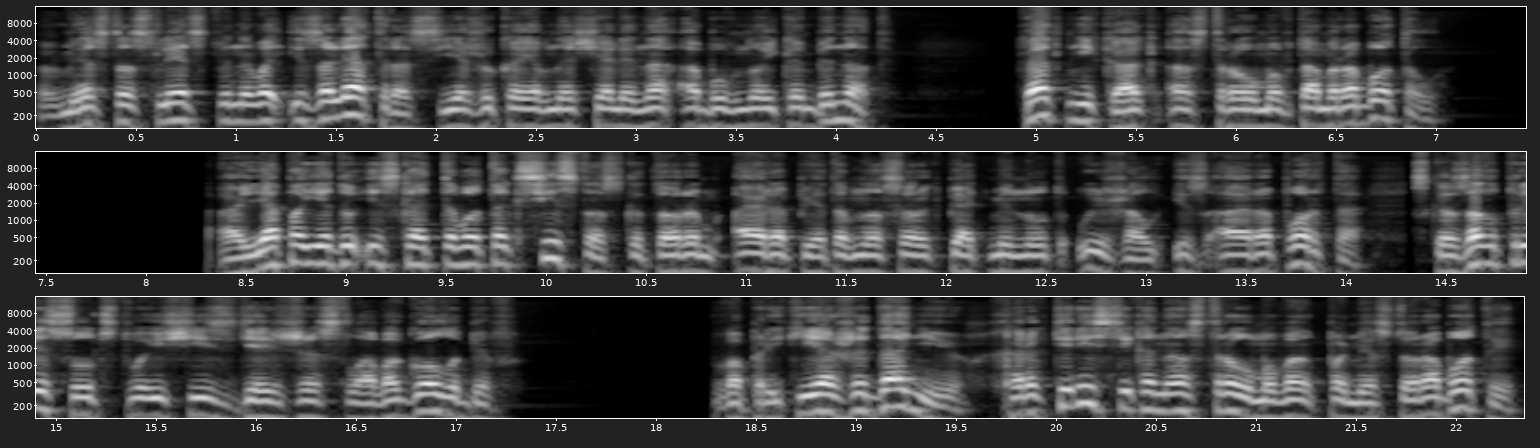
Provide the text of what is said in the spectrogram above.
Вместо следственного изолятора съезжу-ка я вначале на обувной комбинат. Как-никак Остроумов там работал. А я поеду искать того таксиста, с которым Аэропетов на 45 минут уезжал из аэропорта, сказал присутствующий здесь же Слава Голубев. Вопреки ожиданию, характеристика на Остроумова по месту работы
